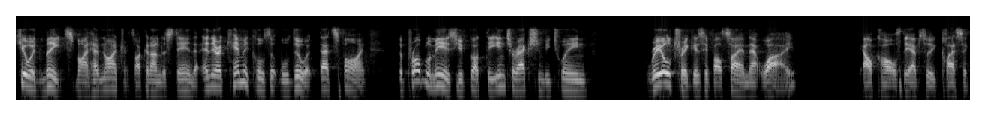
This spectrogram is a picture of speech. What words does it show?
cured meats might have nitrates. I can understand that. And there are chemicals that will do it. That's fine. The problem is you've got the interaction between real triggers, if I'll say them that way, alcohol's the absolute classic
